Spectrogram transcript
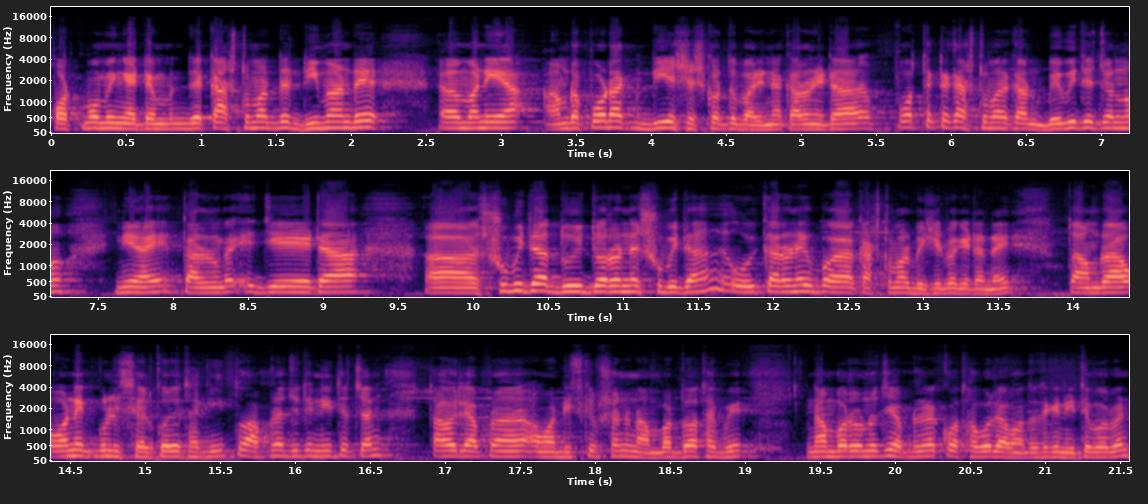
হট মুভিং আইটেম যে কাস্টমারদের ডিমান্ডে মানে আমরা প্রোডাক্ট দিয়ে শেষ করতে পারি না। কারণ এটা প্রত্যেকটা কাস্টমার কারণ বেবিদের জন্য নেয় কারণ যে এটা সুবিধা, দুই ধরনের সুবিধা। ওই কারণে কাস্টমার বেশিরভাগ এটা নেয়। তো আমরা অনেকগুলি সেল করে থাকি। তো আপনারা যদি নিতে চান, তাহলে আপনার আমার ডিসক্রিপশনে নাম্বার দেওয়া থাকবে। নাম্বার অনুযায়ী আপনারা কথা বলে আমাদের থেকে নিতে পারবেন।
